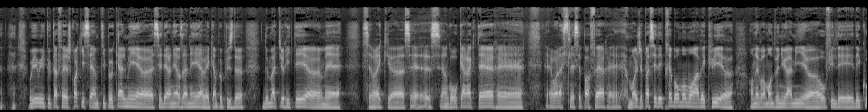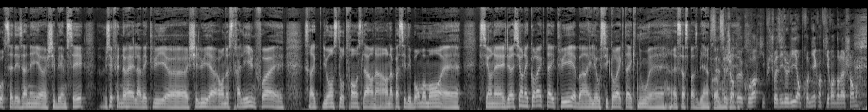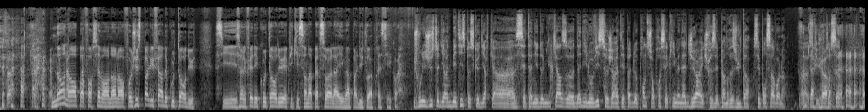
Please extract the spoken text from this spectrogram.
Oui, oui, tout à fait. Je crois qu'il s'est un petit peu calmé euh, ces dernières années avec un peu plus de, de maturité, euh, mais c'est vrai que c'est un gros caractère et, et, voilà, il se laissait pas faire. Et moi, j'ai passé des très bons moments avec lui. Euh, on est vraiment devenus amis au fil des, des, courses et des années chez BMC. J'ai fait Noël avec lui chez lui en Australie une fois et c'est vrai que durant ce Tour de France là, on a, on a passé des bons moments et si on est, je dirais, si on est correct avec lui, et eh ben, il est aussi correct avec nous et, ça se passe bien. C'est le genre de coureur qui choisit le lit en premier quand il rentre dans la chambre, ça? Non, non, pas forcément. Non, non, faut juste pas lui faire de coups tordus. Si, si on lui fait des coups tordus et puis qu'il s'en aperçoit, là, il va pas du tout apprécier, quoi. Je voulais juste dire une bêtise parce que dire qu'à cette année 2015, euh, Danny Lovis, j'arrêtais pas de le prendre sur Pro Cycling Manager et que je faisais plein de résultats. C'est pour ça, voilà. C'était juste ça.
